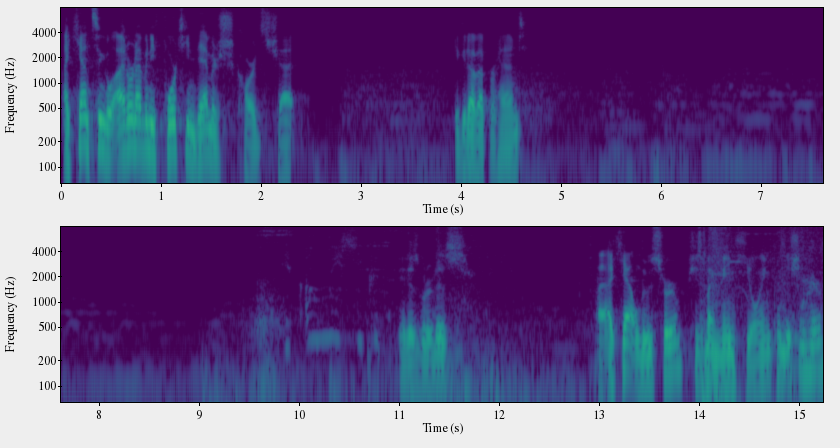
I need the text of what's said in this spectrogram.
I can't single. I don't have any 14 damage cards, chat. You could have upper hand. If only she could It is what it is. I, I can't lose her. She's my main healing condition here.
